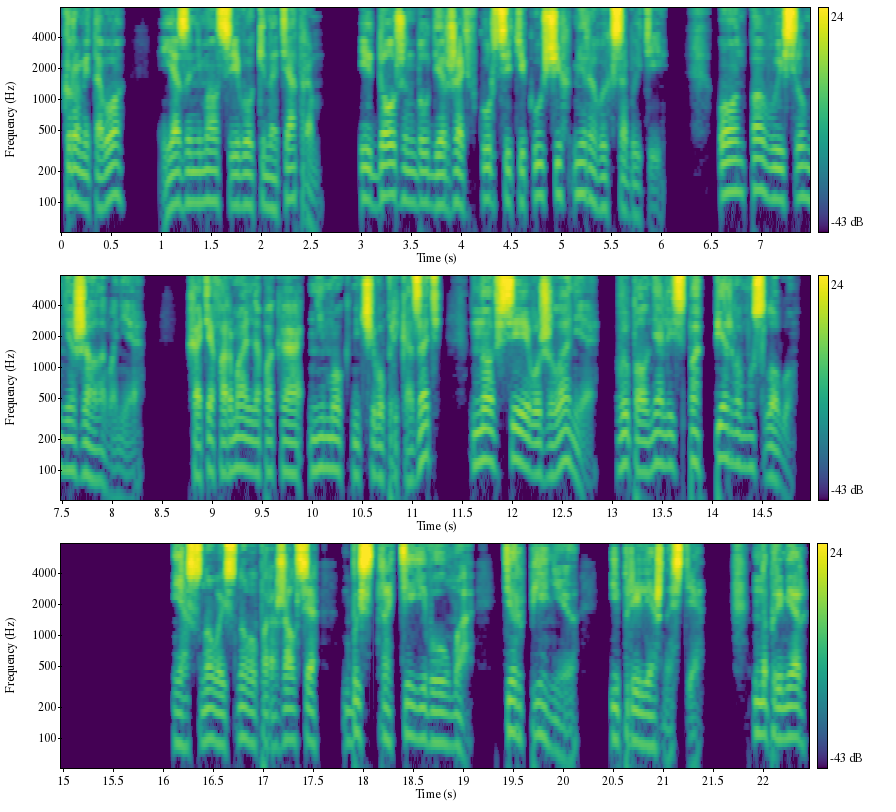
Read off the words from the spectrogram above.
Кроме того, я занимался его кинотеатром и должен был держать в курсе текущих мировых событий. Он повысил мне жалование, хотя формально пока не мог ничего приказать, но все его желания выполнялись по первому слову. Я снова и снова поражался быстроте его ума, терпению и прилежности. Например,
